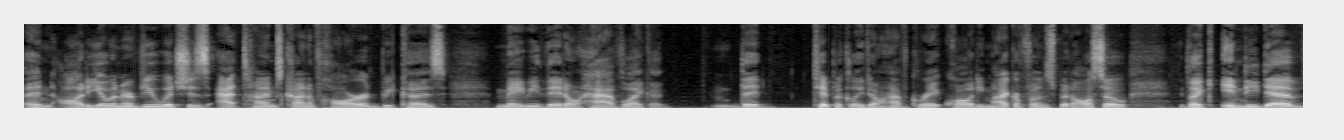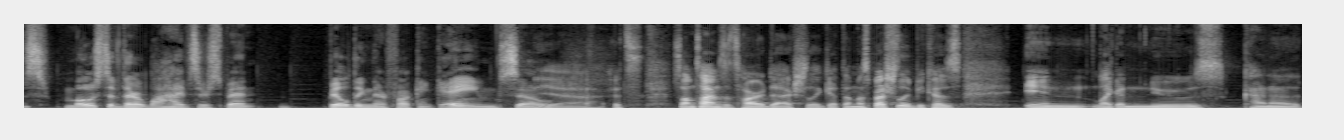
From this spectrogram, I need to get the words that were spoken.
an audio interview which is at times kind of hard because maybe they don't have like a they typically don't have great quality microphones, but also like indie devs, most of their lives are spent building their fucking game. So Yeah, it's sometimes it's hard to actually get them, especially because in like a news kind of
